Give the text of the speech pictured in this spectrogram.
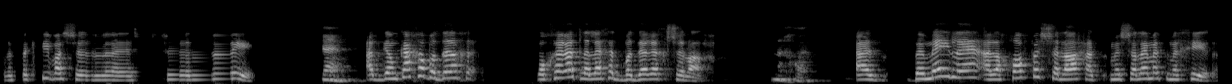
פרספקטיבה של... שלי. כן. את גם ככה בדרך, בוחרת ללכת בדרך שלך. נכון. אז במילא על החופש שלך את משלמת מחיר.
